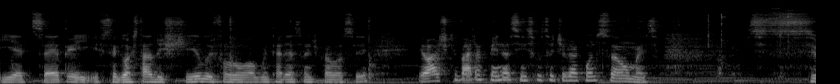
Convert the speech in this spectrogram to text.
e etc. E você gostar do estilo e for algo interessante para você, eu acho que vale a pena sim se você tiver condição, mas se,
